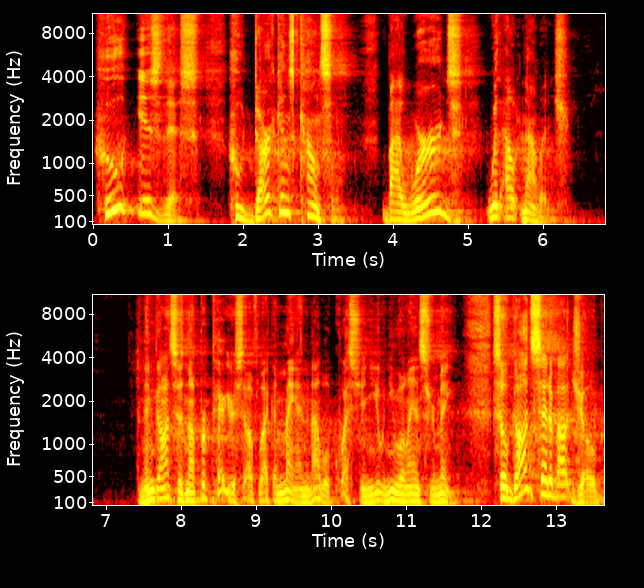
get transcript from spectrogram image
Who is this who darkens counsel by words without knowledge? And then God says, Now prepare yourself like a man, and I will question you, and you will answer me. So God said about Job,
